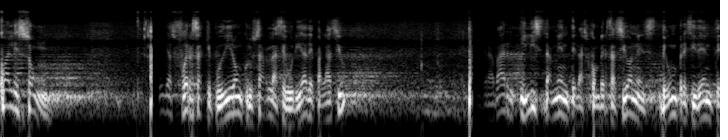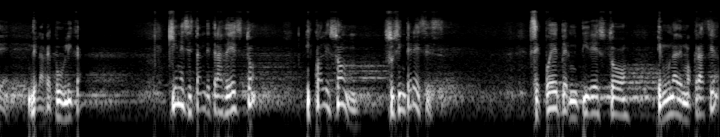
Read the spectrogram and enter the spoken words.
¿cuáles son aquellas fuerzas que pudieron cruzar la seguridad de Palacio para grabar ilícitamente las conversaciones de un presidente de la República? ¿Quiénes están detrás de esto y cuáles son sus intereses? ¿Se puede permitir esto en una democracia?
